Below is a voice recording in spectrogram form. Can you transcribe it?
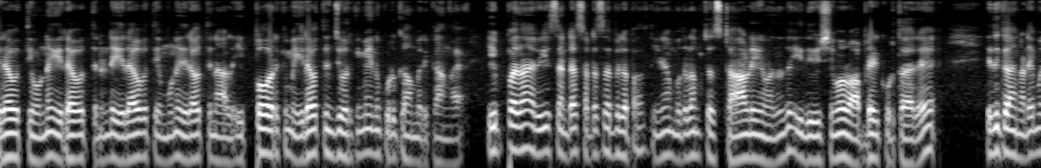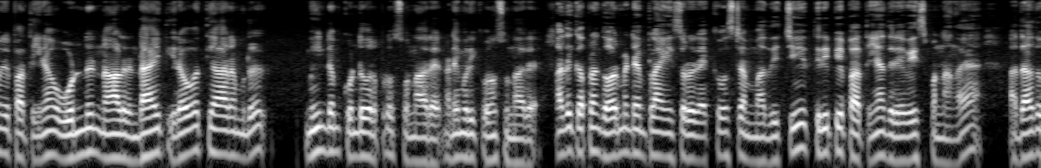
இருபத்தி ஒன்று இருபத்தி ரெண்டு இருபத்தி மூணு இருபத்தி நாலு. இப்போ வரைக்குமே இருபத்தஞ்சி வரைக்குமே இன்னும் கொடுக்காம இருக்காங்க. இப்போ தான் ரீசெண்டாக சட்டசபையில் பார்த்தீங்கன்னா முதலமைச்சர் ஸ்டாலின் வந்து இது விஷயமா ஒரு அப்டேட் கொடுத்தாரு. இதுக்காக நடைமுறை பார்த்தீங்கன்னா ஒன்று நாலு ரெண்டாயிரத்தி இருபத்தி ஆறு முதல் மீண்டும் கொண்டு வரப்படும் சொன்னார். நடைமுறைக்கு வரும் சொன்னார். அதுக்கப்புறம் கவர்மெண்ட் எம்ப்ளாயீஸோட ரெக்வஸ்ட்டை மதித்து திருப்பி பார்த்தீங்கன்னா அதை ரிவைஸ் பண்ணாங்க. அதாவது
